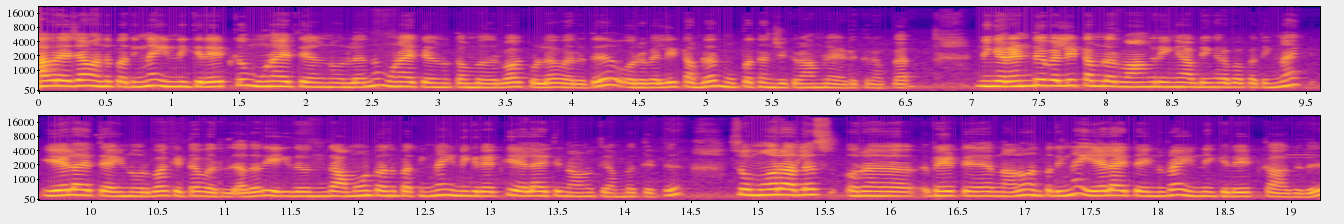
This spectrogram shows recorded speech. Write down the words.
ஆவரேஜாக வந்து பார்த்தீங்கன்னா இன்றைக்கி ரேட்க்கு மூணாயிரத்தி எழுநூறுலேருந்து மூணாயிரத்தி எழுநூற்றம்பது ரூபாய்க்குள்ளே வருது. ஒரு வெள்ளி டம்ளர் முப்பத்தஞ்சு கிராமில் எடுக்கிறப்ப. நீங்கள் ரெண்டு வெள்ளி டம்ளர் வாங்குறீங்க அப்படிங்கிறப்ப பார்த்தீங்கன்னா ஏழாயிரத்தி ஐநூறுரூபா கிட்ட வருது. அதாவது இது இந்த அமௌண்ட் வந்து பார்த்தீங்கன்னா இன்றைக்கி ரேட்க்கு ஏழாயிரத்தி நானூற்றி ஐம்பத்தெட்டு. ஸோ மோரார்லெஸ் ஒரு ரேட் ஏறினாலும் வந்து பார்த்திங்கன்னா ஏழாயிரத்தி ஐநூறுரூவா இன்றைக்கி ரேட்க்கு ஆகுது.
